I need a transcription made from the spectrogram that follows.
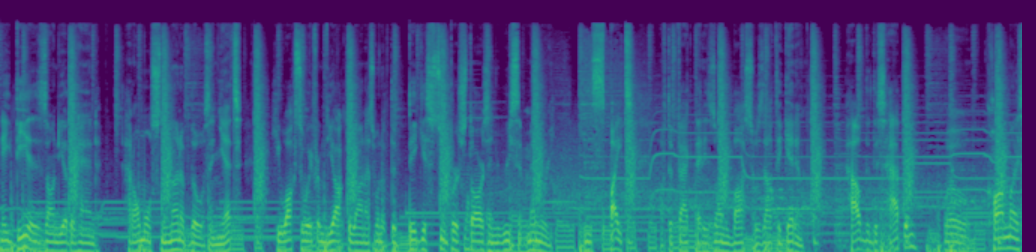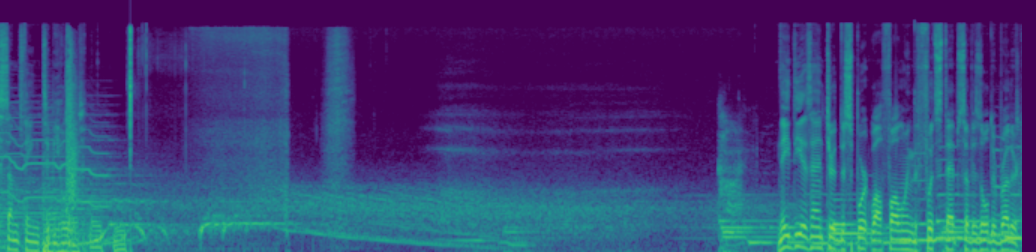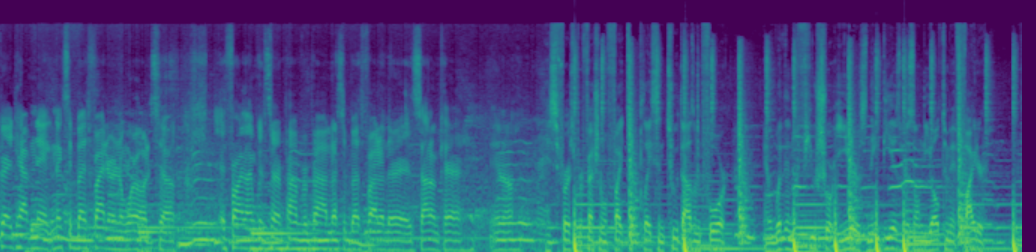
Nate Diaz, on the other hand, had almost none of those, and yet he walks away from the octagon as one of the biggest superstars in recent memory, in spite of the fact that his own boss was out to get him. How did this happen? Well, karma is something to behold. Nate Diaz entered the sport while following the footsteps of his older brother. It's great to have Nick. Nick's the best fighter in the world, so as far as I'm concerned, pound for pound, that's the best fighter there is. I don't care, you know. His first professional fight took place in 2004, and within a few short years, Nate Diaz was on The Ultimate Fighter.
